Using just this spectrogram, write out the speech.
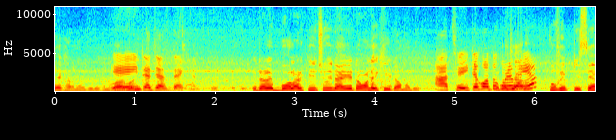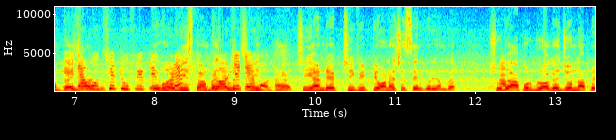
দেখার মতো দেখেন এইটা জাস্ট দেখেন। এটারে বলার কিছুই নাই এটা অনেক হিট আমাদের। আচ্ছা এটা কত করে ভাইয়া? টু ফিফটি সেম প্রাইস এটা হচ্ছে 250 এগুলো ডিসকাউন্ট প্রাইস জর্জেটের মধ্যে। হ্যাঁ থ্রি হান্ড্রেড থ্রি ফিফটি অনায়াসে সেল করি আমরা। শুধু আপুর ব্লগের জন্য আপনি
